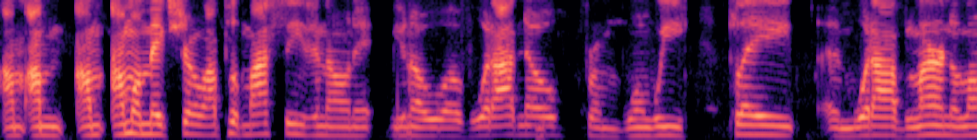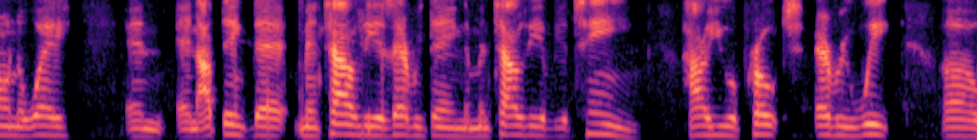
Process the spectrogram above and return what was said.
I'm I'm I'm I'm gonna make sure I put my season on it, you know, of what I know from when we played and what I've learned along the way. And and I think that mentality is everything. The mentality of your team, how you approach every week. Uh,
